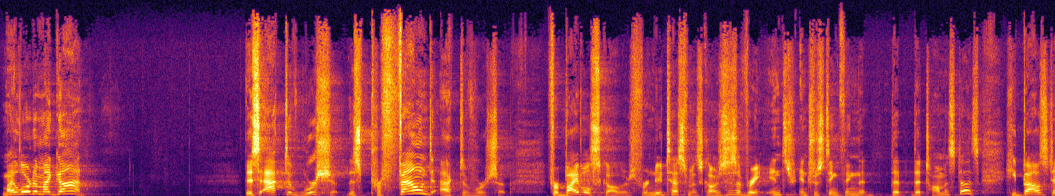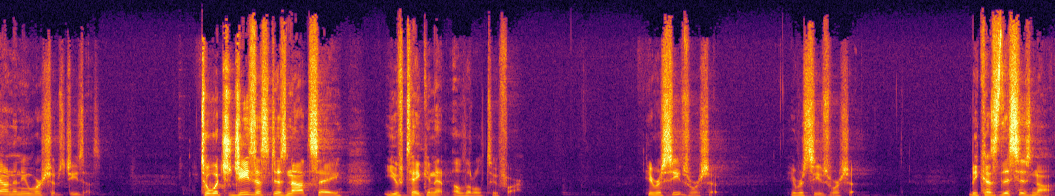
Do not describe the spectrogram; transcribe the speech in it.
My Lord and my God. This act of worship, this profound act of worship, for Bible scholars, for New Testament scholars, this is a very in- interesting thing that, that, that Thomas does. He bows down and he worships Jesus. To which Jesus does not say, You've taken it a little too far. He receives worship. He receives worship. Because this is not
